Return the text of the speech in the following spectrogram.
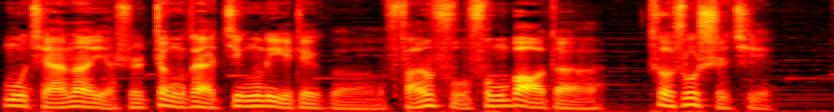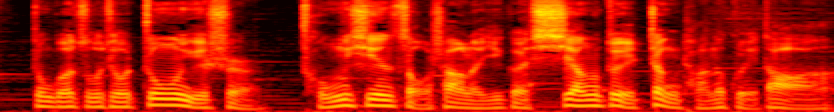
目前呢，也是正在经历这个反腐风暴的特殊时期，中国足球终于是重新走上了一个相对正常的轨道啊。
